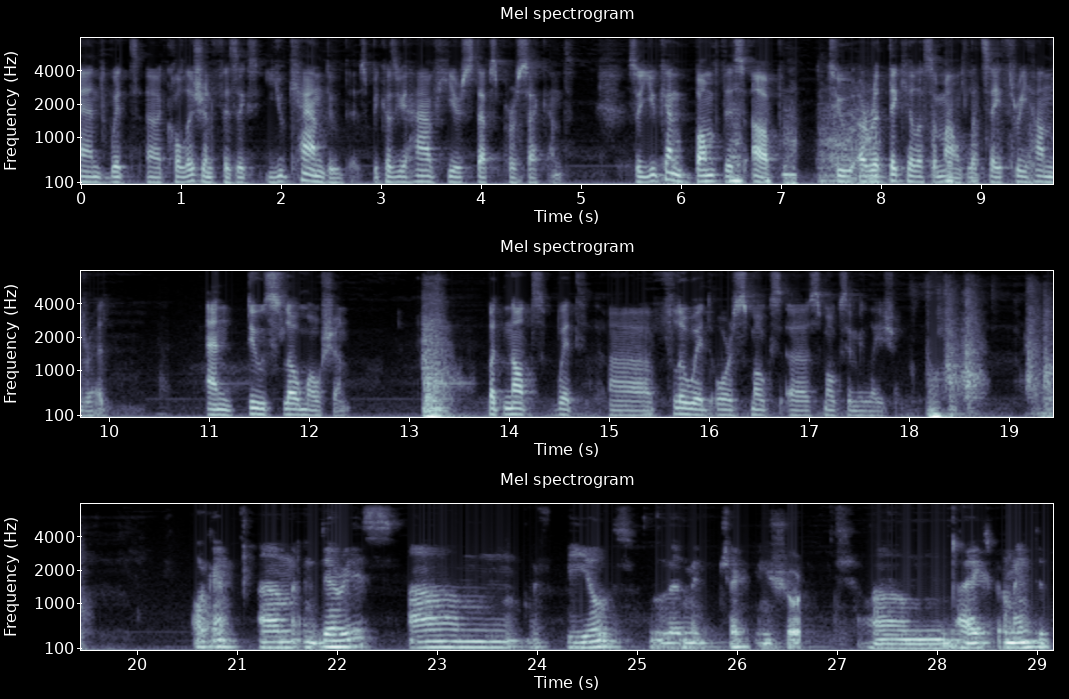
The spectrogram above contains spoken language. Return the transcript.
And with uh, collision physics, you can do this because you have here steps per second. So you can bump this up to a ridiculous amount, let's say 300, and do slow motion, but not with uh, fluid or smoke, uh, smoke simulation. Okay, um, there is um, a field. Let me check in short. Um, I experimented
